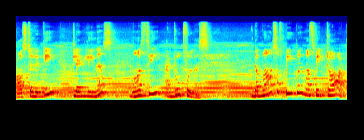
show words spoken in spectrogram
austerity, cleanliness, mercy, and truthfulness. The mass of people must be taught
